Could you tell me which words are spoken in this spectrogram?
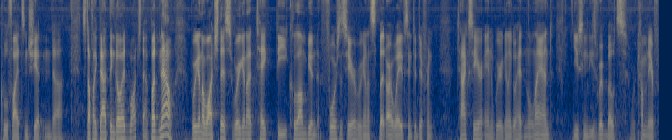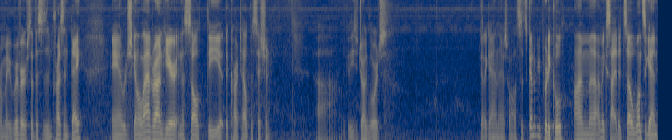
cool fights and shit and uh, stuff like that, then go ahead and watch that. But now we're gonna watch this. We're gonna take the Colombian forces here. We're gonna split our waves into different tax here, and we're going to go ahead and land using these rib boats. We're coming here from a river, so this is in present day. And we're just going to land around here and assault the the cartel position. Uh, look at these drug lords. Got a guy in there as well. So it's going to be pretty cool. I'm uh, I'm excited. So once again,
